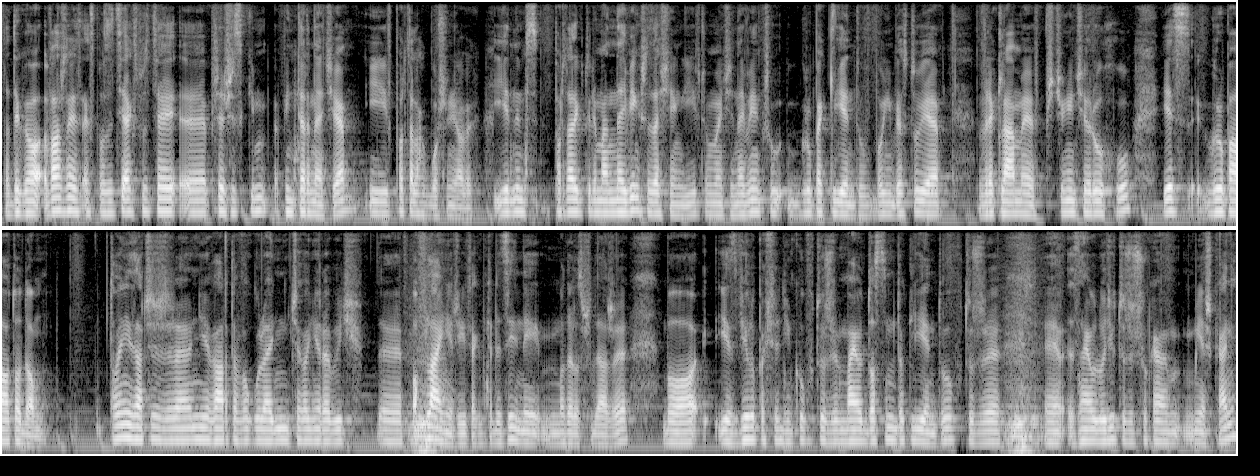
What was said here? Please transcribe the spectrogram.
Dlatego ważna jest ekspozycja. Ekspozycja e, przede wszystkim w internecie i w portalach ogłoszeniowych. Jednym z portali, który ma największe zasięgi, w tym momencie największą grupę klientów, bo inwestuje w reklamy, w przyciągnięcie ruchu, jest grupa Oto Dom. To nie znaczy, że nie warto w ogóle niczego nie robić e, w offline, czyli w takim tradycyjnym modelu sprzedaży, bo jest wielu pośredników, którzy mają dostęp do klientów, którzy e, znają ludzi, którzy szukają mieszkań.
